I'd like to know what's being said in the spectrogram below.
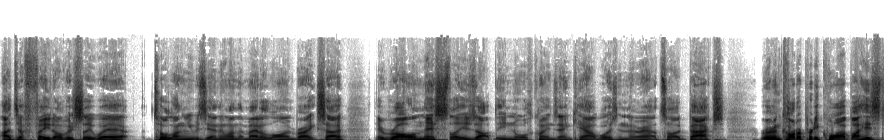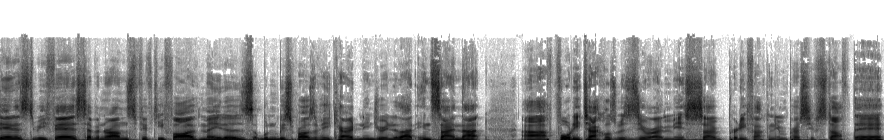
a defeat, obviously, where Taulagi was the only one that made a line break. So they're rolling their sleeves up, the North Queensland Cowboys, and their outside backs. Reuben Cotter, pretty quiet by his standards, to be fair. Seven runs, 55 metres. I wouldn't be surprised if he carried an injury into that. Insane that. Uh, 40 tackles with zero miss, so pretty fucking impressive stuff there.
